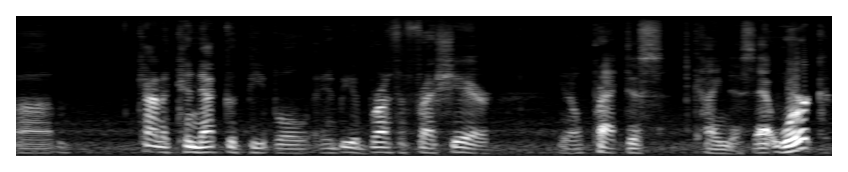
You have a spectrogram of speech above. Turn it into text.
um, kind of connect with people and be a breath of fresh air, you know, practice kindness. At work,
